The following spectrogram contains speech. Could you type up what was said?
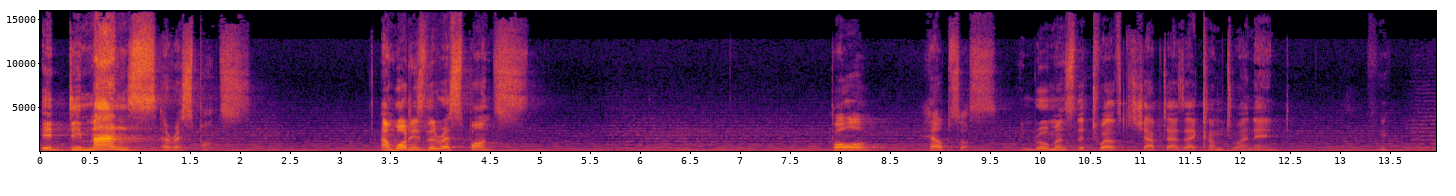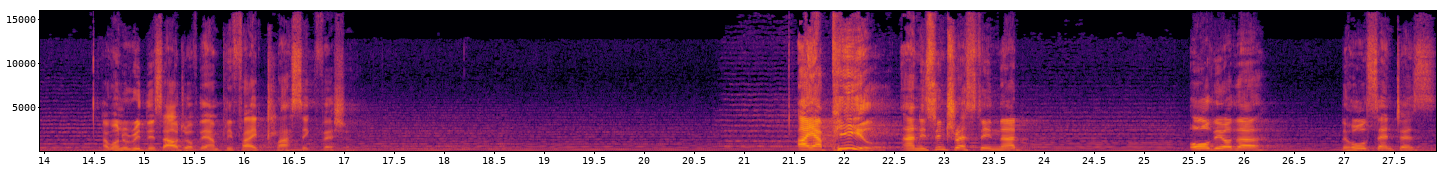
it demands a response. And what is the response? Paul helps us in Romans, the 12th chapter, as I come to an end. I want to read this out of the Amplified Classic Version. I appeal, and it's interesting that all the other, the whole sentence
